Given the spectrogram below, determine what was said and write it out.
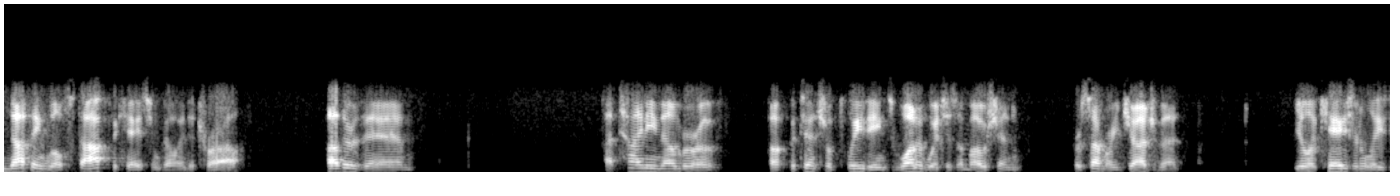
nothing will stop the case from going to trial, other than a tiny number of, of potential pleadings, one of which is a motion for summary judgment. You'll occasionally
